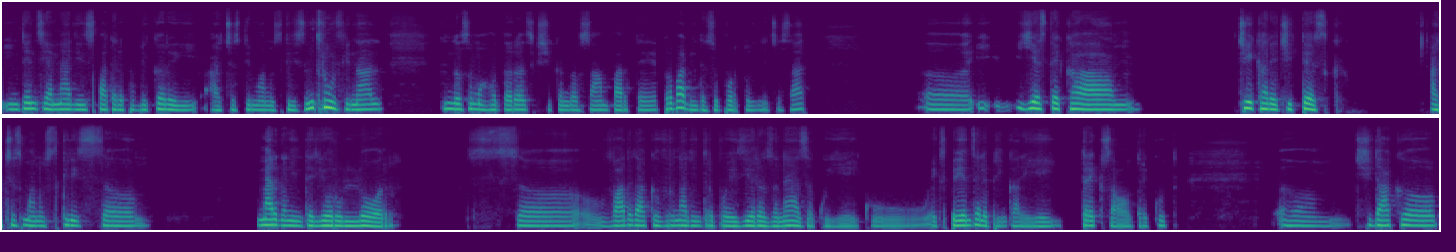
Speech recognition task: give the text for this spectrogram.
intenția mea din spatele publicării acestui manuscris într-un final când o să mă hotărăsc și când o să am parte, probabil, de suportul necesar, uh, este ca cei care citesc acest manuscris să meargă în interiorul lor, să vadă dacă vreuna dintre poezie rezonează cu ei, cu experiențele prin care ei trec sau au trecut. Um, și dacă,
